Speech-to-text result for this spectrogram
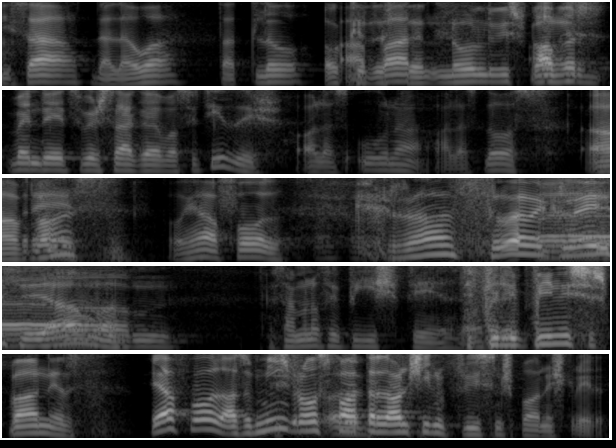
Isa, Dalawa, Tatlo, Okay, das Apat. ist dann null wie Aber Spanisch. wenn du jetzt würdest sagen, was für das ist, alles una, alles dos, Ah, alles tres. Oh ja, voll. Krass, so crazy, ja, Mann. Ähm, was haben wir noch für Beispiele? Die philippinischen Spaniers. Ja, voll. Also mein Großvater hat anscheinend fließend Spanisch geredet.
